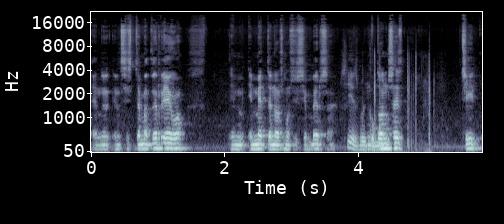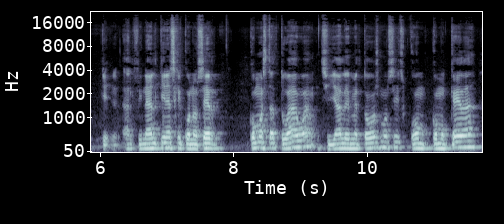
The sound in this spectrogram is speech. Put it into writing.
en, sistemas de riego, meten osmosis inversa. Sí, es muy común. Entonces, Sí, al final tienes que conocer cómo está tu agua, si ya le meto osmosis, cómo, queda,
